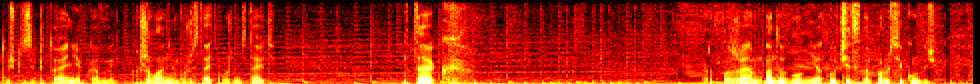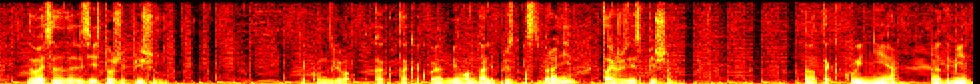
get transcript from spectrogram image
точки запятой, они как бы по желанию можно ставить, можно не ставить. Итак, продолжаем. Надо было мне отлучиться на пару секундочек. Давайте да, да, здесь тоже пишем. Так, как, так как вы админ вам дали плюс 20 брони. Также здесь пишем. А, так как вы не админ,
